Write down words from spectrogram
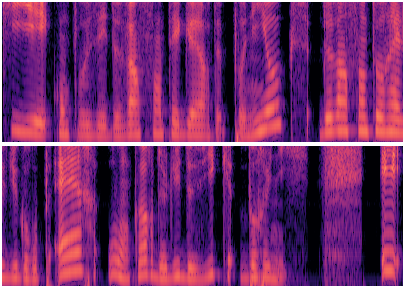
qui est composé de Vincent Egger de Ponyhawks, de Vincent Torel du groupe R ou encore de Ludovic Bruni. Et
